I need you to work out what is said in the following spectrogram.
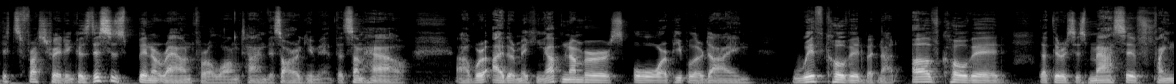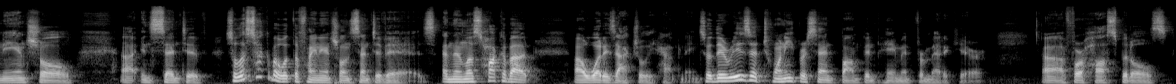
it's frustrating because this has been around for a long time, this argument that somehow uh, we're either making up numbers or people are dying with COVID, but not of COVID, that there is this massive financial uh, incentive. So let's talk about what the financial incentive is. And then let's talk about uh, what is actually happening. So there is a 20% bump in payment for Medicare uh, for hospitals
